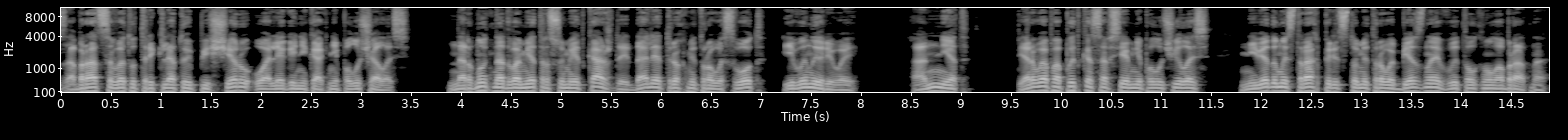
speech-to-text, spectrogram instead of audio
Забраться в эту треклятую пещеру у Олега никак не получалось. Нырнуть на два метра сумеет каждый, далее трехметровый свод и выныривай. А нет. Первая попытка совсем не получилась, неведомый страх перед стометровой бездной вытолкнул обратно.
